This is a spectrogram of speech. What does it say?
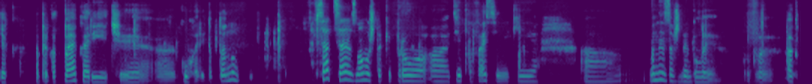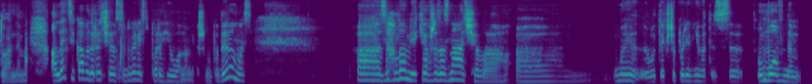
як наприклад, пекарі чи е, кухарі. Тобто, ну все це знову ж таки про е, ті професії, які е, вони завжди були в актуальними. Але цікава, до речі, особливість по регіонам, якщо ми подивимось. Загалом, як я вже зазначила, ми, от якщо порівнювати з умовним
